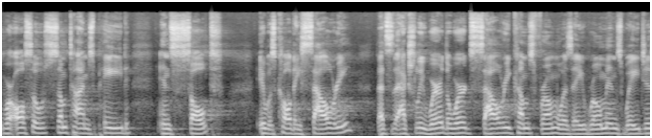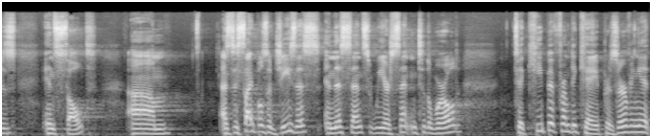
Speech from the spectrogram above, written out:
were also sometimes paid in salt. It was called a salary. That's actually where the word salary comes from, was a Roman's wages in salt. Um, as disciples of Jesus, in this sense, we are sent into the world to keep it from decay, preserving it,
